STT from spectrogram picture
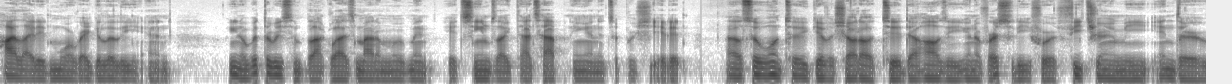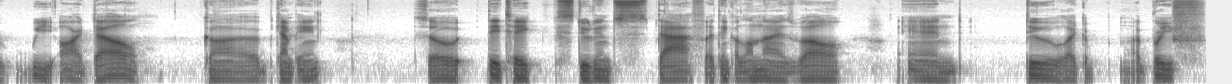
highlighted more regularly and you know with the recent Black Lives Matter movement it seems like that's happening and it's appreciated. I also want to give a shout out to Dalhousie University for featuring me in their We Are Dal uh, campaign. So they take students, staff, I think alumni as well, and do like a, a brief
